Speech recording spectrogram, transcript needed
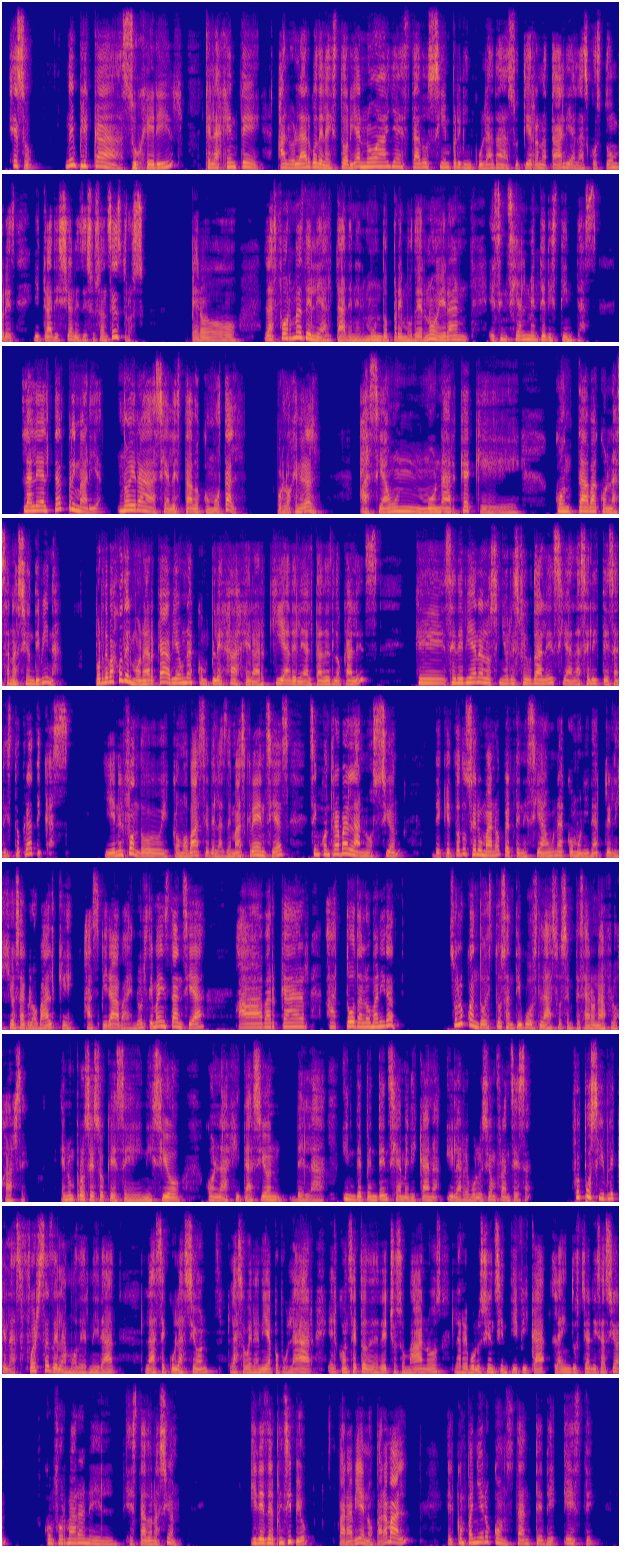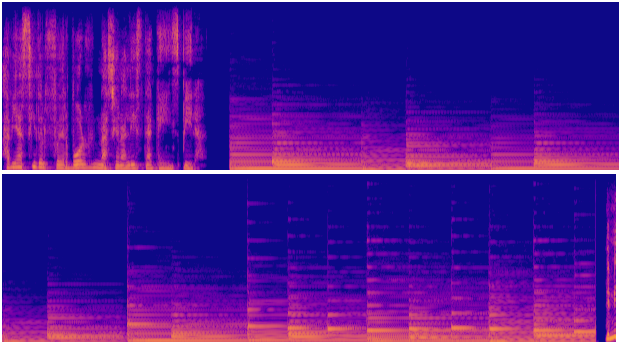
Eso no implica sugerir que la gente a lo largo de la historia no haya estado siempre vinculada a su tierra natal y a las costumbres y tradiciones de sus ancestros. Pero las formas de lealtad en el mundo premoderno eran esencialmente distintas. La lealtad primaria no era hacia el Estado como tal, por lo general, hacia un monarca que contaba con la sanación divina. Por debajo del monarca había una compleja jerarquía de lealtades locales que se debían a los señores feudales y a las élites aristocráticas. Y en el fondo, y como base de las demás creencias, se encontraba la noción de que todo ser humano pertenecía a una comunidad religiosa global que aspiraba, en última instancia, a abarcar a toda la humanidad. Solo cuando estos antiguos lazos empezaron a aflojarse, en un proceso que se inició con la agitación de la independencia americana y la Revolución Francesa, fue posible que las fuerzas de la modernidad la seculación, la soberanía popular, el concepto de derechos humanos, la revolución científica, la industrialización, conformaran el Estado-Nación. Y desde el principio, para bien o para mal, el compañero constante de este había sido el fervor nacionalista que inspira.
